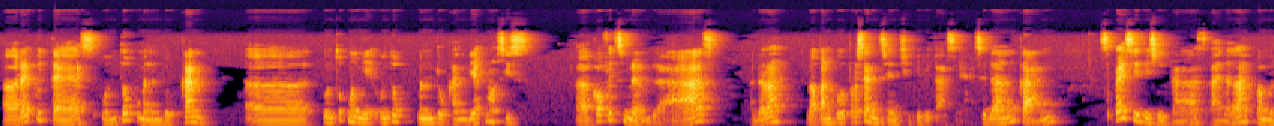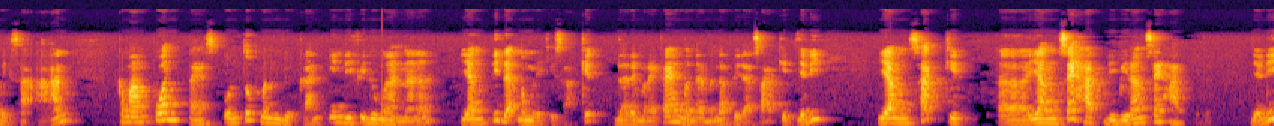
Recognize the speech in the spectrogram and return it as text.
uh, rapid test untuk menentukan uh, untuk untuk menentukan diagnosis uh, COVID-19 adalah 80% sensitivitasnya. Sedangkan spesifisitas adalah pemeriksaan kemampuan tes untuk menunjukkan individu mana yang tidak memiliki sakit dari mereka yang benar-benar tidak sakit. Jadi yang sakit, eh, yang sehat dibilang sehat. Gitu. Jadi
